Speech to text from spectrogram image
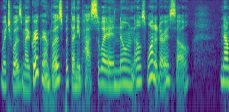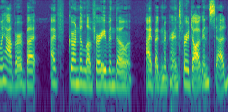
which was my great grandpa's, but then he passed away and no one else wanted her, so now we have her. But I've grown to love her, even though I begged my parents for a dog instead.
